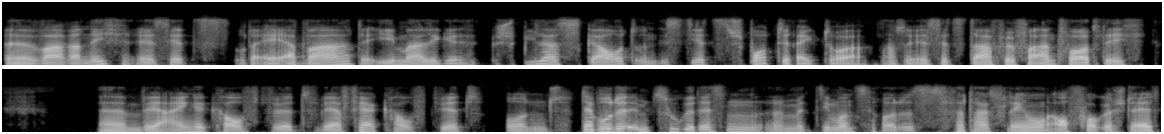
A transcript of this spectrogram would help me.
äh, war er nicht. Er ist jetzt oder er war der ehemalige Spielerscout und ist jetzt Sportdirektor. Also er ist jetzt dafür verantwortlich, ähm, wer eingekauft wird, wer verkauft wird. Und der wurde im Zuge dessen äh, mit Simon Zerodes Vertragsverlängerung auch vorgestellt.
